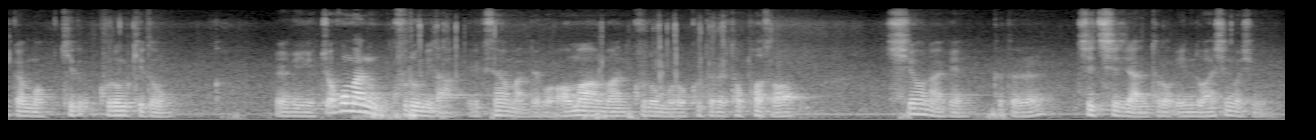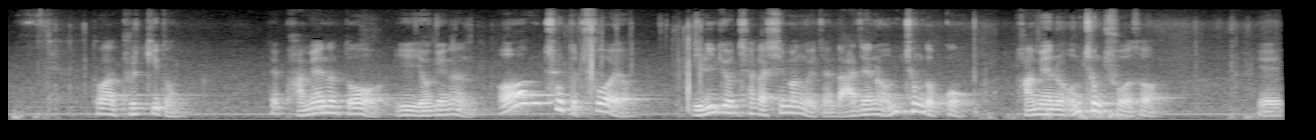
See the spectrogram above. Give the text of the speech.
그러니까 뭐 기둥, 구름 기둥 여기 조그만 구름이다 이렇게 생각하면 안 되고 어마어마한 구름으로 그들을 덮어서 시원하게 그들을 지치지 않도록 인도하신 것입니다. 또한 불기둥 밤에는 또 이 여기는 엄청 또 추워요. 일교차가 심한 거 있잖아요. 낮에는 엄청 덥고 밤에는 엄청 추워서 예,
